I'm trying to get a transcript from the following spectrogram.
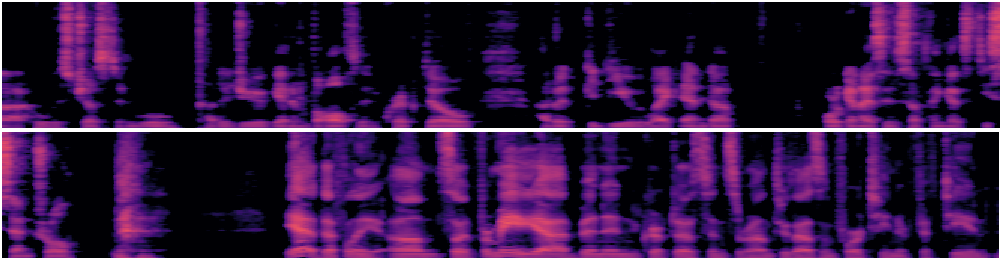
Uh, who is justin wu? How did you get involved in crypto? How did, did you like end up organizing something as decentral? Yeah definitely. Um so for me yeah i've been in crypto since around 2014 and 15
